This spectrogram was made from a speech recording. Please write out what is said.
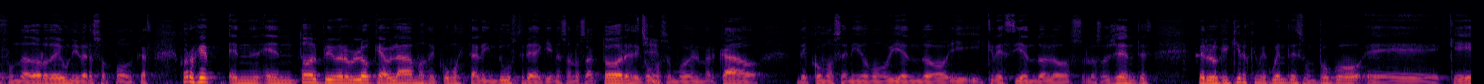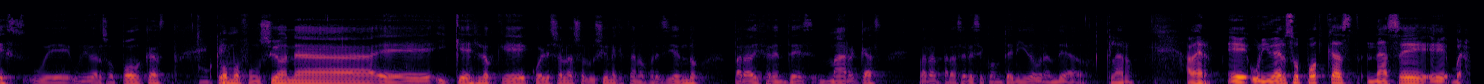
fundador de Universo Podcast. Jorge, en, en, todo el primer bloque hablábamos de cómo está la industria, de quiénes son los actores, de cómo sí. se mueve el mercado, de cómo se han ido moviendo y, y creciendo los, los, oyentes. Pero lo que quiero es que me cuentes un poco eh, qué es eh, Universo Podcast, okay. cómo funciona eh, y qué es lo que, cuáles son las soluciones que están ofreciendo para diferentes marcas para, para hacer ese contenido brandeado. Claro. A ver, eh, Universo Podcast nace, eh, bueno,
